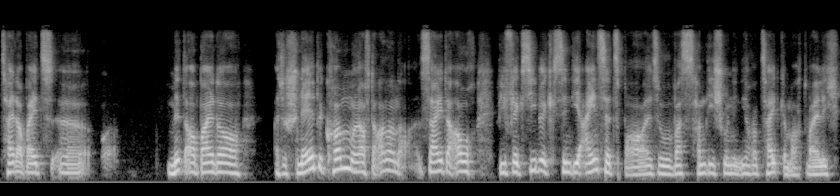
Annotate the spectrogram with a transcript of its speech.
Zeitarbeitsmitarbeiter äh, also schnell bekommen und auf der anderen Seite auch, wie flexibel sind die einsetzbar? Also was haben die schon in ihrer Zeit gemacht? Weil ich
